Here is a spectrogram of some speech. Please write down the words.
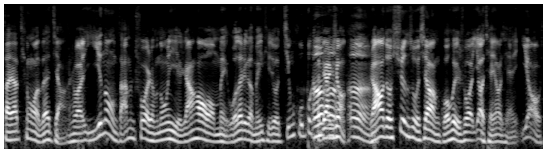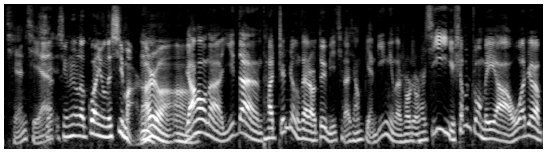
大家听我在讲是吧？一弄咱们出了什么东西，然后美国的这个媒体就惊呼不可战胜，嗯，嗯然后就迅速向国会说要钱要钱要钱钱。形形成了惯用的戏码了，嗯是吧？啊，然后呢，一旦他真正在这儿对比起来想贬低你的时候，就说：“咦，什么装备啊？我这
